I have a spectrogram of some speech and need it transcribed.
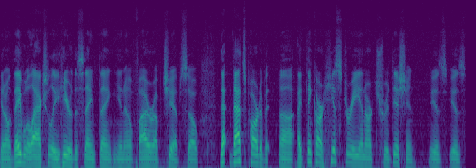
you know they will actually hear the same thing. You know, fire up chips. So that that's part of it. Uh, I think our history and our tradition is is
